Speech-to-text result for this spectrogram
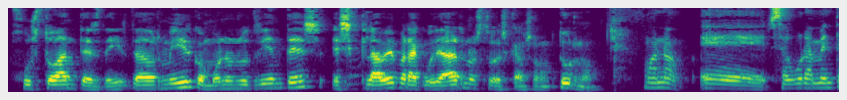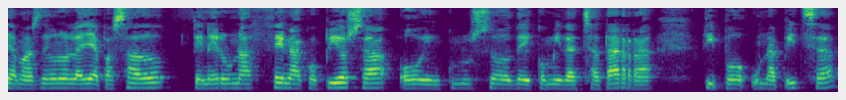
justo antes de irte a dormir con buenos nutrientes es clave para cuidar nuestro descanso nocturno. Bueno, eh, seguramente a más de uno le haya pasado tener una cena copiosa o incluso de comida chatarra, tipo una pizza,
